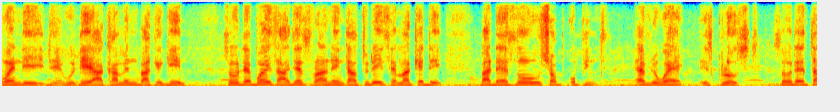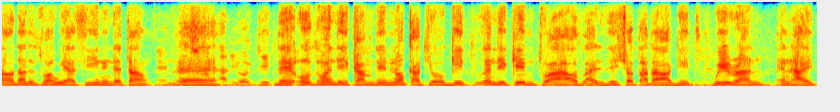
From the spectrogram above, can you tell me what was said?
when they, they, they are coming back again. So the boys are just running. Now today is a market day, but there's no shop opened. Everywhere is closed. So the town, that is what we are seeing in the town. And they uh, shot at your gate. They, also, when they come, they knock at your gate. When they came to our house like this, they shot at our gate. We ran and hide.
